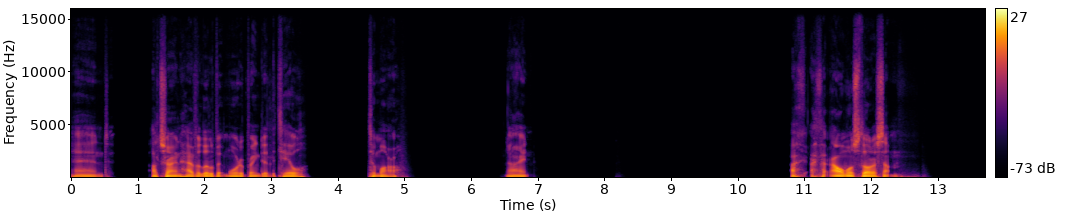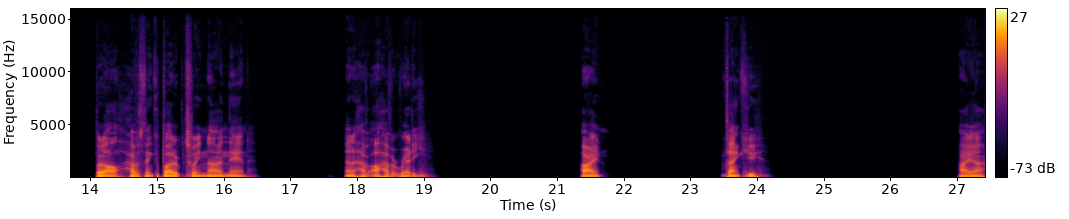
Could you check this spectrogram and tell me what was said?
And I'll try and have a little bit more to bring to the table tomorrow. All right. I I, th- I almost thought of something, but I'll have a think about it between now and then, and I have I'll have it ready. All right. Thank you. I uh,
